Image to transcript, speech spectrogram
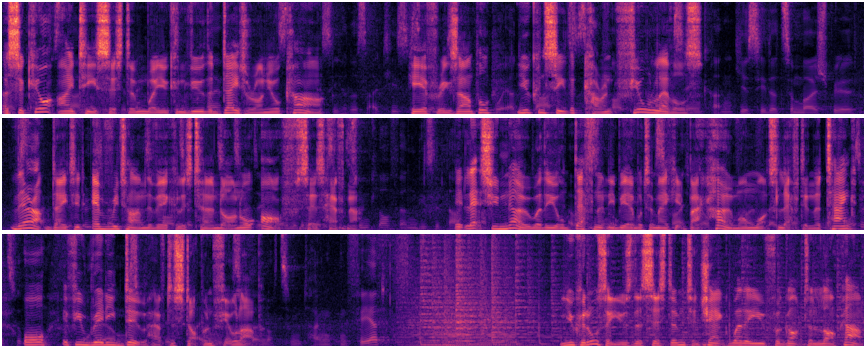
a secure IT system where you can view the data on your car. Here, for example, you can see the current fuel levels. They're updated every time the vehicle is turned on or off, says Hefner. It lets you know whether you'll definitely be able to make it back home on what's left in the tank, or if you really do have to stop and fuel up. You can also use the system to check whether you forgot to lock up.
